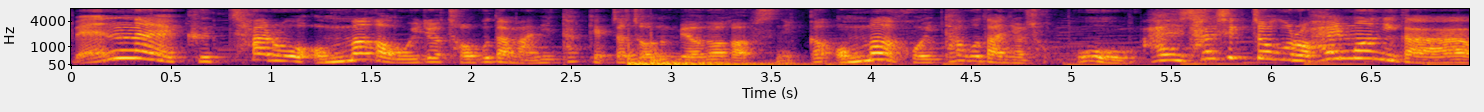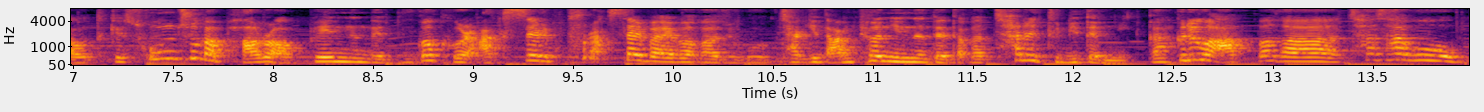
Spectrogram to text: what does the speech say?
맨날 그 차로 엄마가 오히려 저보다 많이 탔겠죠. 저는 면허가 없으니까. 엄마가 거의 타고 다녀셨고 아니 상식적으로 할머니가 어떻게 손주가 바로 앞에 있는데 누가 그걸 악셀 풀악셀 밟아가지고 자기 남편 있는 데다가 차를 들이댑니까? 그리고 아빠가 차 사고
